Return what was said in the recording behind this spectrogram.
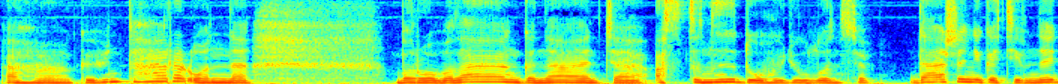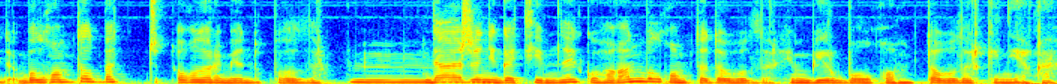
Ага, күйін тахарар, онна боробалаң гына анча астыны доху юлонсеп. Даже негативный болгомтал бат оголар мендук болалар. Даже негативный кухаган болгомта да болдар. Хем бир болгомта болар кенияка.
